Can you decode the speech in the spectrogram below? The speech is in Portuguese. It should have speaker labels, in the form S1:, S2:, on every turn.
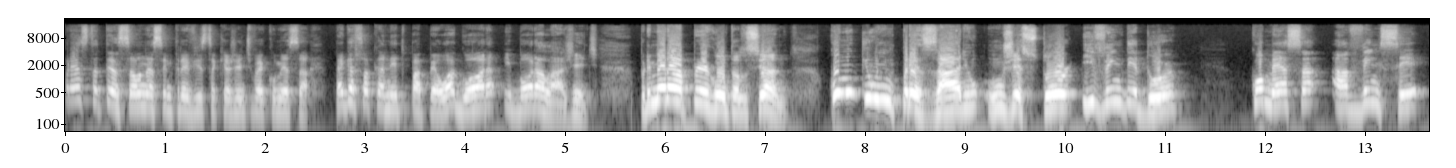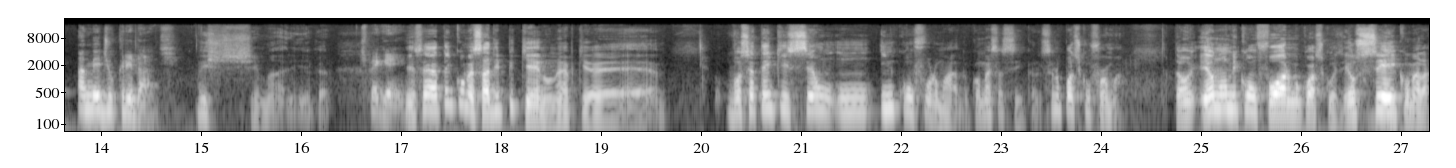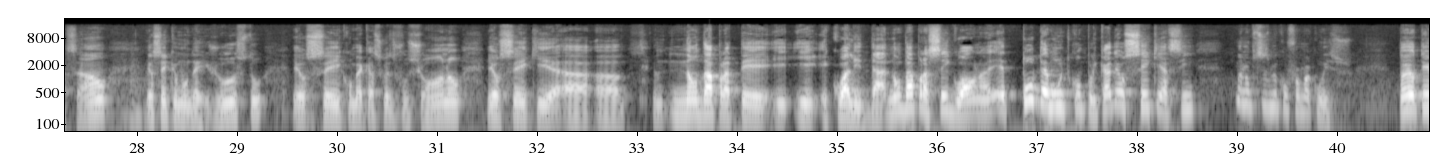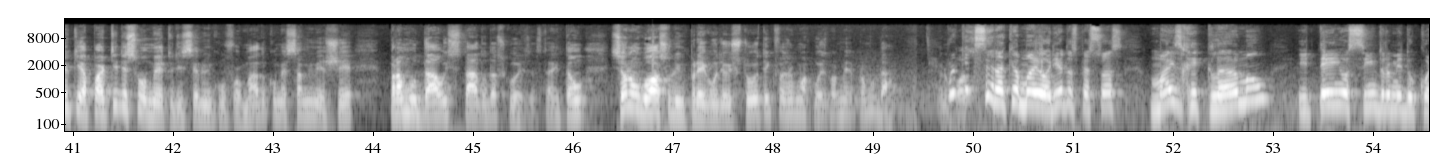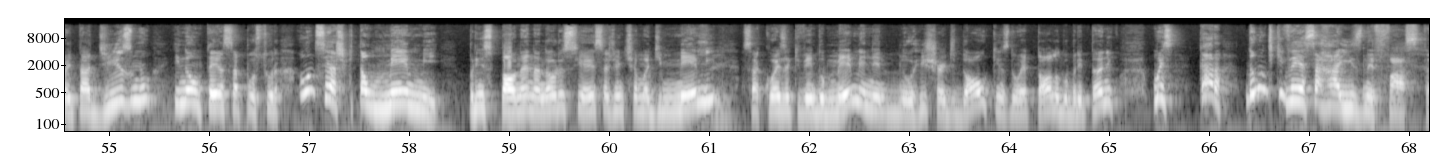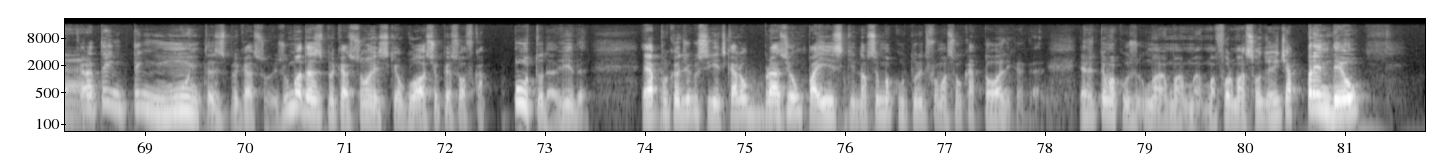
S1: Presta atenção nessa entrevista que a gente vai começar. Pega sua caneta e papel agora e bora lá, gente. Primeira pergunta, Luciano. Como que um empresário, um gestor e vendedor começa a vencer a mediocridade?
S2: Vixe, Maria, cara.
S1: Te peguei.
S2: Isso é, tem que começar de pequeno, né? Porque é, você tem que ser um, um, inconformado. Começa assim, cara. Você não pode se conformar. Então, eu não me conformo com as coisas. Eu sei como elas são, eu sei que o mundo é injusto, eu sei como é que as coisas funcionam, eu sei que uh, uh, não dá para ter igualdade, não dá para ser igual, né? é, tudo é muito complicado, eu sei que é assim, mas não preciso me conformar com isso. Então eu tenho que, a partir desse momento de ser um inconformado, começar a me mexer para mudar o estado das coisas. Tá? Então, se eu não gosto do emprego onde eu estou, eu tenho que fazer alguma coisa para mudar.
S1: Por que, posso... que será que a maioria das pessoas mais reclamam e tem o síndrome do coitadismo e não tem essa postura? Onde você acha que está o meme principal, né? Na neurociência a gente chama de meme, Sim. essa coisa que vem do meme do Richard Dawkins, do etólogo britânico. Mas, cara, de onde que vem essa raiz nefasta?
S2: Cara, tem, tem muitas explicações. Uma das explicações que eu gosto e o pessoal fica puto da vida é porque eu digo o seguinte, cara, o Brasil é um país que nós temos uma cultura de formação católica, cara. E a gente tem uma, uma, uma, uma formação onde a gente aprendeu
